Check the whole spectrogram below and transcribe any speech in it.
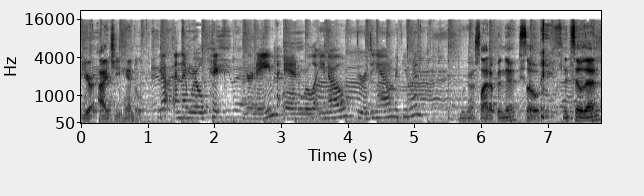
your IG handle. Yep, and then we'll pick your name and we'll let you know through a DM if you win. We're gonna slide up in there. So until then,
